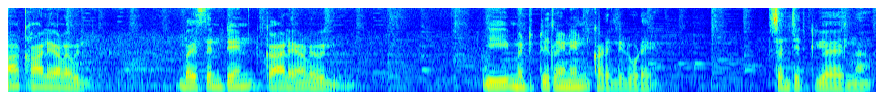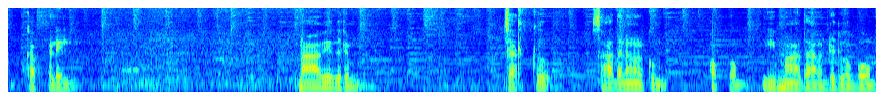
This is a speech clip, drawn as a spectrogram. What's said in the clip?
ആ കാലയളവിൽ ബൈസെന്റൈൻ കാലയളവിൽ ഈ മെഡിറ്ററേനിയൻ കടലിലൂടെ സഞ്ചരിക്കുകയായിരുന്ന കപ്പലിൽ നാവികരും ചർക്ക് സാധനങ്ങൾക്കും ഒപ്പം ഈ മാതാവിന്റെ രൂപവും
